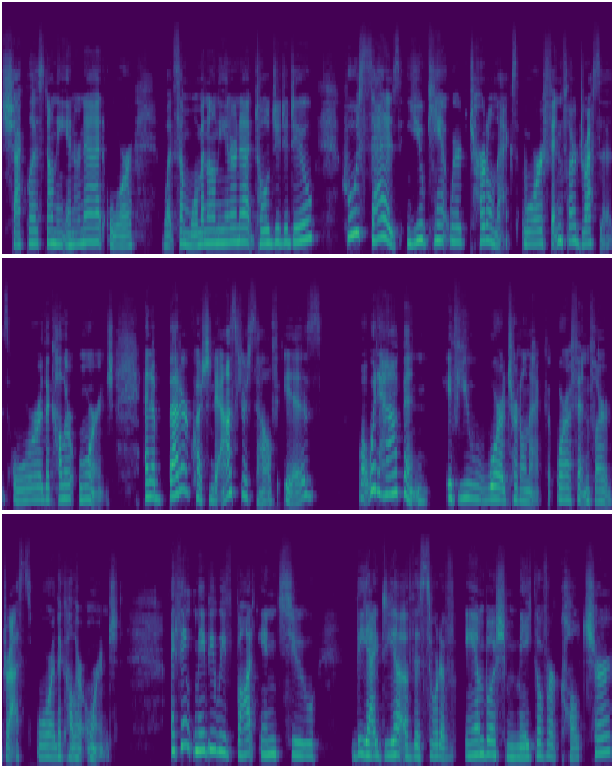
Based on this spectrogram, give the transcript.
checklist on the internet or what some woman on the internet told you to do. Who says you can't wear turtlenecks or fit and flare dresses or the color orange? And a better question to ask yourself is what would happen if you wore a turtleneck or a fit and flare dress or the color orange. I think maybe we've bought into the idea of this sort of ambush makeover culture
